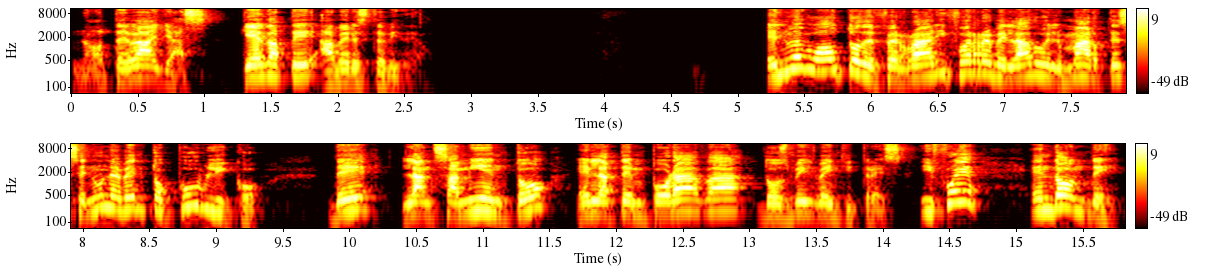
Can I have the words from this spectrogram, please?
no te vayas. Quédate a ver este video. El nuevo auto de Ferrari fue revelado el martes en un evento público de lanzamiento en la temporada 2023. ¿Y fue en dónde?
